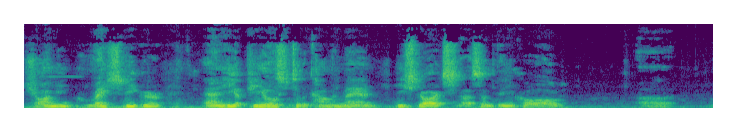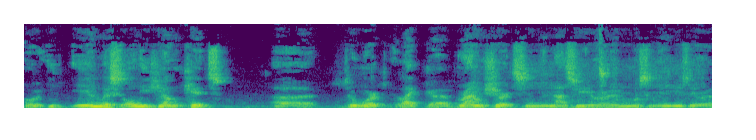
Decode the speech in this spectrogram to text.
charming, great speaker, and he appeals to the common man. He starts uh, something called, uh, oh, he, enlists all these young kids uh, to work like uh, brown shirts in the Nazi era and Mussolini's era.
